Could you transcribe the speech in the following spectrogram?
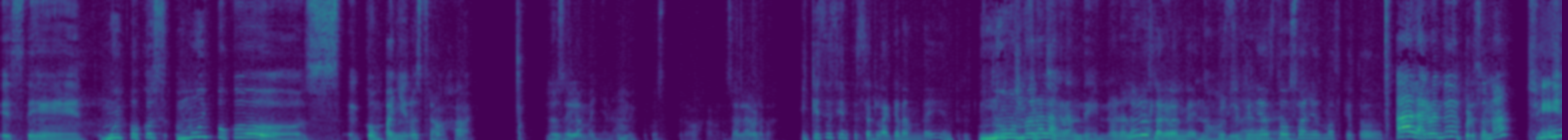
Este, muy pocos, muy pocos eh, compañeros trabajaban. Los de la mañana, muy pocos trabajaban, o sea, la verdad. ¿Y qué se siente ser la grande entre todos No, no era la grande, no era ¿No la eres la grande. No, pues si no tenías dos años más que todos. Ah, la grande de persona. Sí.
